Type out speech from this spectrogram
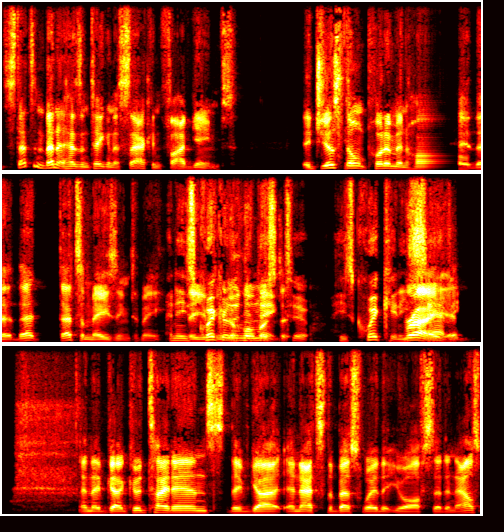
Stetson Bennett hasn't taken a sack in five games. They just don't put him in hard. That that that's amazing to me. And he's quicker than you think too. He's quick and he's right. Savvy. And they've got good tight ends. They've got, and that's the best way that you offset an out,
